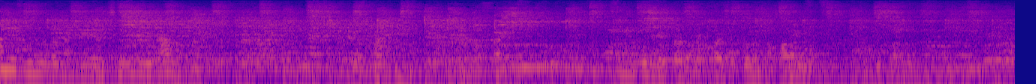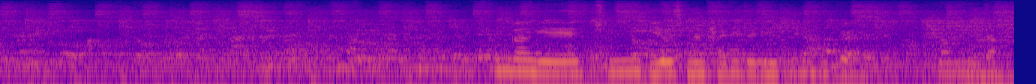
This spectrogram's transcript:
사탕이 주는 건 아니에요. 진이랑 한국이 일단 180도는 다 빠는 한강에 쭉 이어지는 다리들이 보입니다.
